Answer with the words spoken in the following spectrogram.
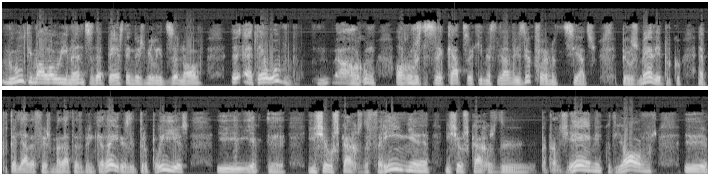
no, último Halloween, antes da peste, em 2019, eh, até houve algum, alguns desacatos aqui na cidade de Viseu que foram noticiados pelos média, porque a Putalhada fez uma data de brincadeiras e tropelias e, e, e, encheu os carros de farinha, encheu os carros de papel higiênico, de ovos, e,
